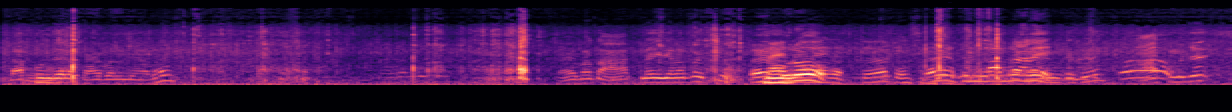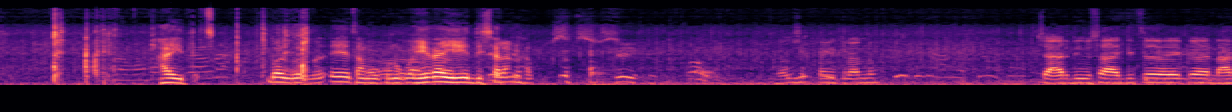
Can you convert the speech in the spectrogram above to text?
दाखवून द्यायला साहेबांनी मिळालं साहेब आता आत नाही गेला पाहिजे. तुम्ही लांब राहा रे. आत म्हणजे हा इथंच बस बस बस. ए थांबू नको हे काय हे दिसायला ना शकता मित्रांनो चार दिवसाआधीच एक नाग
